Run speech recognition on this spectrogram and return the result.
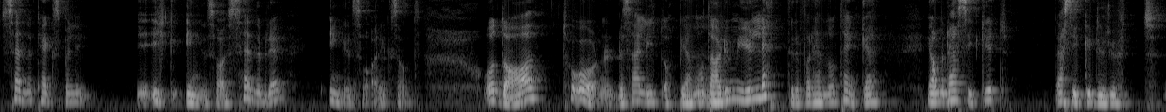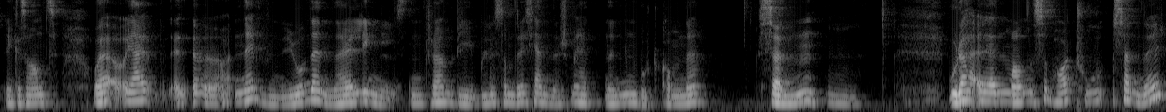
Sender tekstmelding. Ikke, ingen svar. Sender brev. Ingen svar. ikke sant? Og da tårner det seg litt opp igjen. Og da er det mye lettere for henne å tenke ja, men det er sikkert det er sikkert Ruth. ikke sant? Og jeg, og jeg eh, nevner jo denne lignelsen fra Bibelen som dere kjenner, som heter 'Den bortkomne sønnen'. Hvor det er en mann som har to sønner.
